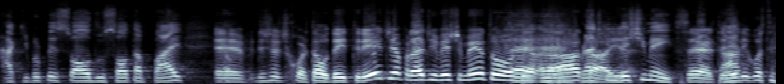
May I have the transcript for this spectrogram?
Aqui pro pessoal do Solta Pai, É, deixa eu te cortar. O day trade é para de investimento? É, tem- é, Ah, prática tá, de é. investimento. Certo, tá? ele gostei.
